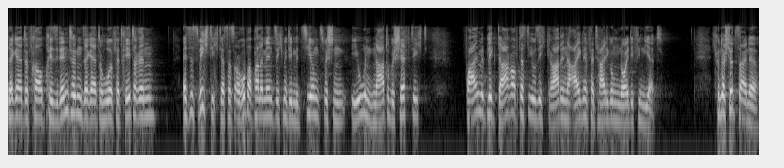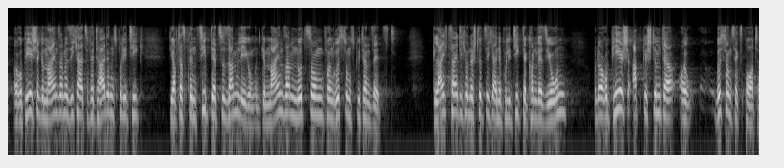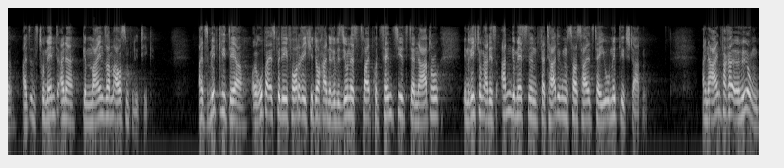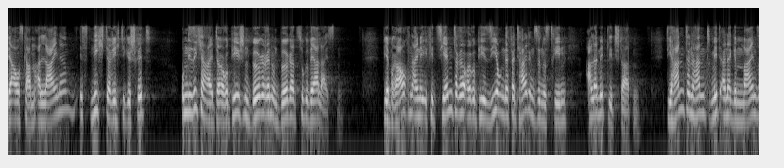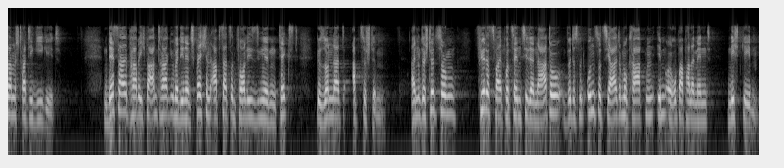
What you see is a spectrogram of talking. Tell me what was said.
Sehr geehrte Frau Präsidentin, sehr geehrte Hohe Vertreterin! Es ist wichtig, dass das Europäische Parlament sich mit den Beziehungen zwischen EU und NATO beschäftigt, vor allem mit Blick darauf, dass die EU sich gerade in der eigenen Verteidigung neu definiert. Ich unterstütze eine europäische gemeinsame Sicherheits und Verteidigungspolitik, die auf das Prinzip der Zusammenlegung und gemeinsamen Nutzung von Rüstungsgütern setzt. Gleichzeitig unterstütze ich eine Politik der Konversion und europäisch abgestimmter Rüstungsexporte als Instrument einer gemeinsamen Außenpolitik. Als Mitglied der Europa SPD fordere ich jedoch eine Revision des Zwei Ziels der NATO in Richtung eines angemessenen Verteidigungshaushalts der EU Mitgliedstaaten. Eine einfache Erhöhung der Ausgaben alleine ist nicht der richtige Schritt, um die Sicherheit der europäischen Bürgerinnen und Bürger zu gewährleisten. Wir brauchen eine effizientere Europäisierung der Verteidigungsindustrien aller Mitgliedstaaten, die Hand in Hand mit einer gemeinsamen Strategie geht. Deshalb habe ich beantragt, über den entsprechenden Absatz im vorliegenden Text gesondert abzustimmen. Eine Unterstützung für das Zwei Ziel der NATO wird es mit uns Sozialdemokraten im Europaparlament nicht geben.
